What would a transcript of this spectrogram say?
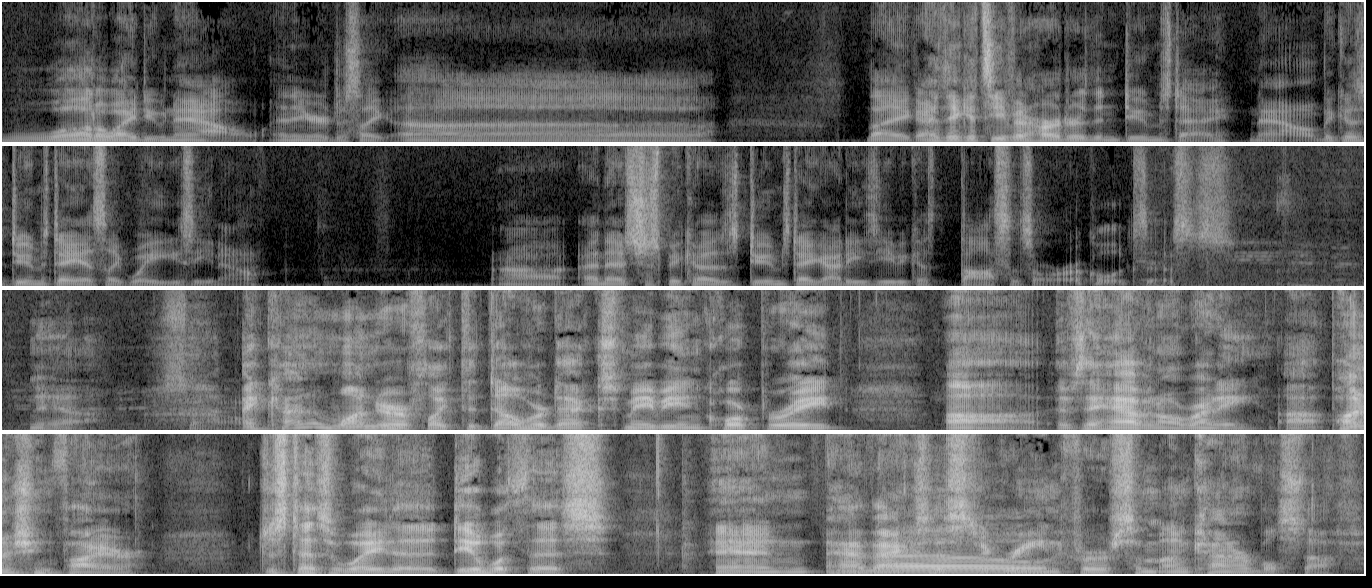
what do I do now? And you're just like, uh, like I think it's even harder than Doomsday now because Doomsday is like way easy now. Uh, and it's just because Doomsday got easy because Thassa's Oracle exists. Yeah. So I kind of wonder if like the Delver decks maybe incorporate, uh, if they haven't already, uh, Punishing Fire, just as a way to deal with this, and have access to green for some uncounterable stuff.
